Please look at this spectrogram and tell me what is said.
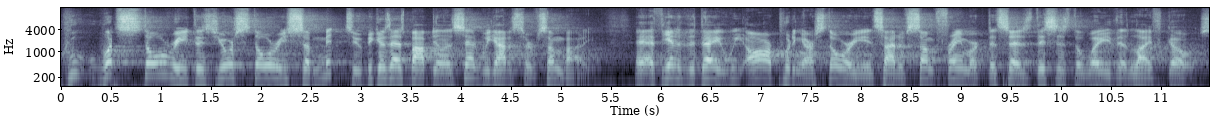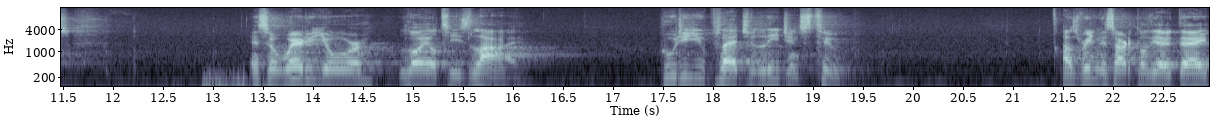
who, what story does your story submit to? Because as Bob Dylan said, we got to serve somebody. At the end of the day, we are putting our story inside of some framework that says this is the way that life goes. And so, where do your loyalties lie? Who do you pledge allegiance to? I was reading this article the other day,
